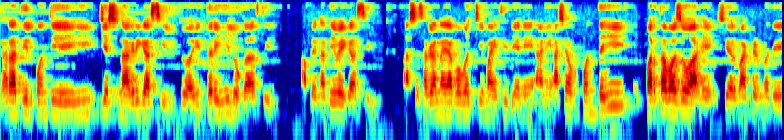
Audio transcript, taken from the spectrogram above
घरातील कोणतेही ज्येष्ठ नागरिक असतील किंवा इतरही लोक असतील आपले नातेवाईक असतील अशा सगळ्यांना याबाबतची माहिती देणे आणि अशा कोणताही परतावा जो आहे शेअर मार्केटमध्ये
